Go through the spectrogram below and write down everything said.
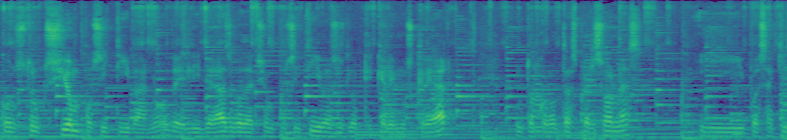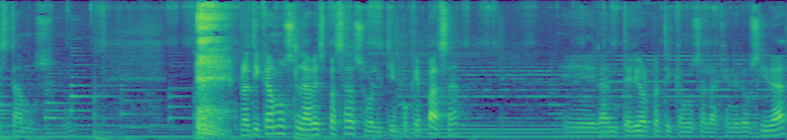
construcción positiva, de liderazgo de acción positiva, eso es lo que queremos crear junto con otras personas y pues aquí estamos. platicamos la vez pasada sobre el tiempo que pasa, el anterior platicamos de la generosidad,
